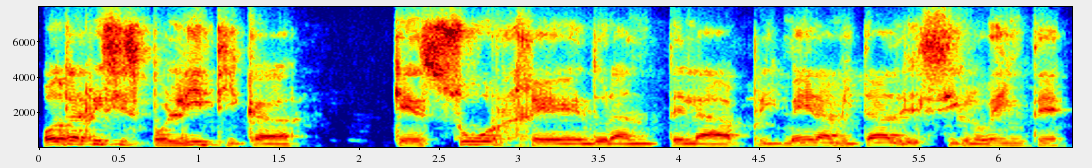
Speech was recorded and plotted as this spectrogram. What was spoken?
Otra crisis política que surge durante la primera mitad del siglo XX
